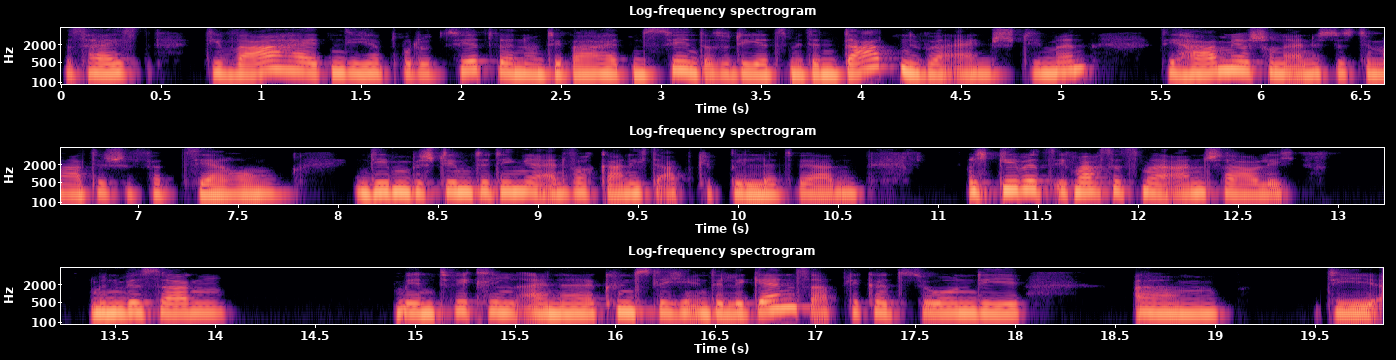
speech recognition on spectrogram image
Das heißt, die Wahrheiten, die hier produziert werden und die Wahrheiten sind, also die jetzt mit den Daten übereinstimmen, die haben ja schon eine systematische Verzerrung, in dem bestimmte Dinge einfach gar nicht abgebildet werden. Ich gebe jetzt, ich mache es jetzt mal anschaulich. Wenn wir sagen, wir entwickeln eine künstliche Intelligenz-Applikation, die, ähm, die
